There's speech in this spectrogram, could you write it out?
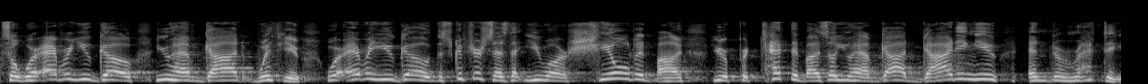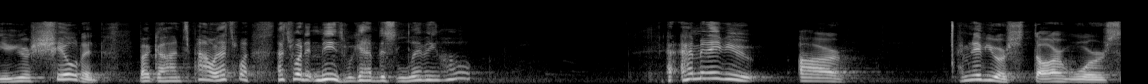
So wherever you go, you have God with you. Wherever you go, the scripture says that you are shielded by, you're protected by, so you have God guiding you and directing you. You're shielded by God's power. That's what, that's what it means. We have this living hope. How many of you are, how many of you are Star Wars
